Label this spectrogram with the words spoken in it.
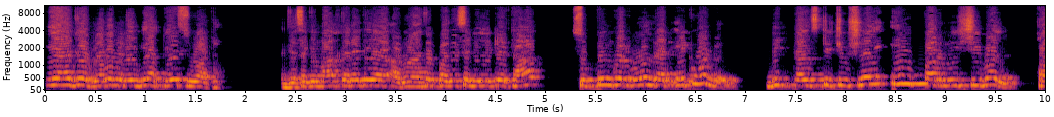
यह जो नवम रेबिया केस हुआ था, जैसा कि बात कर थे, अरुणाचल प्रदेश से रिलेटेड था Supreme Court rule that it would be constitutionally impermissible for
